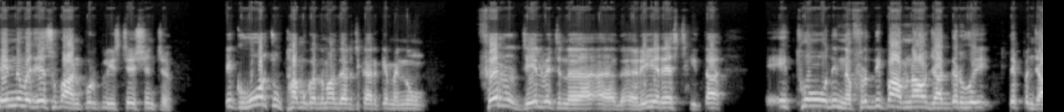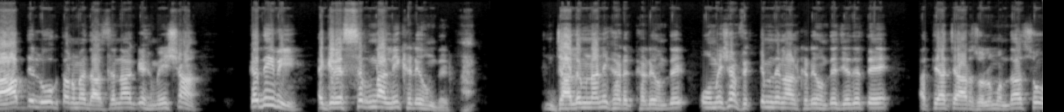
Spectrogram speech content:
3 ਵਜੇ ਸੁਭਾਨਪੁਰ ਪੁਲਿਸ ਸਟੇਸ਼ਨ 'ਚ ਇੱਕ ਹੋਰ ਝੂਠਾ ਮੁਕੱਦਮਾ ਦਰਜ ਕਰਕੇ ਮੈਨੂੰ ਫਿਰ ਜੇਲ੍ਹ ਵਿੱਚ ਰੀਅਰੈਸਟ ਕੀਤਾ। ਇੱਥੋਂ ਉਹਦੀ ਨਫ਼ਰਤ ਦੀ ਭਾਵਨਾ ਉਜਾਗਰ ਹੋਈ ਤੇ ਪੰਜਾਬ ਦੇ ਲੋਕ ਤੁਹਾਨੂੰ ਮੈਂ ਦੱਸ ਦਿੰਦਾ ਕਿ ਹਮੇਸ਼ਾ ਕਦੀ ਵੀ ਐਗਰੈਸਰ ਨਾਲ ਨਹੀਂ ਖੜੇ ਹੁੰਦੇ। ਜ਼ਾਲਮ ਨਾਲ ਨਹੀਂ ਖੜੇ ਖੜੇ ਹੁੰਦੇ। ਉਹ ਹਮੇਸ਼ਾ ਵਿਕਟਿਮ ਦੇ ਨਾਲ ਖੜੇ ਹੁੰਦੇ ਜਿਹਦੇ ਤੇ ਅਤਿਆਚਾਰ ਜ਼ੁਲਮ ਹੁੰਦਾ। ਸੋ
